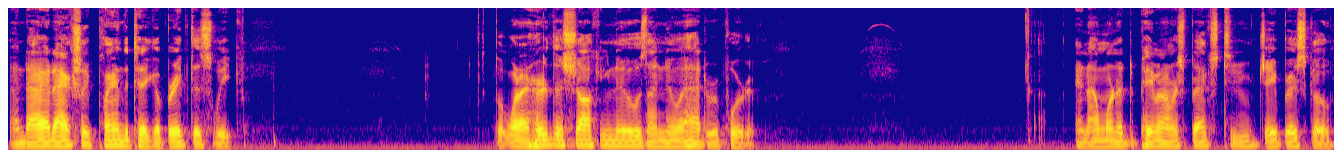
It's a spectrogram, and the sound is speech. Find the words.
And I had actually planned to take a break this week. But when I heard this shocking news, I knew I had to report it. And I wanted to pay my respects to Jay Briscoe.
